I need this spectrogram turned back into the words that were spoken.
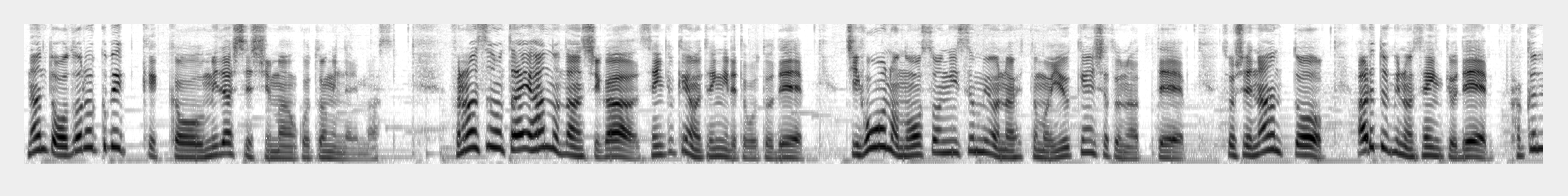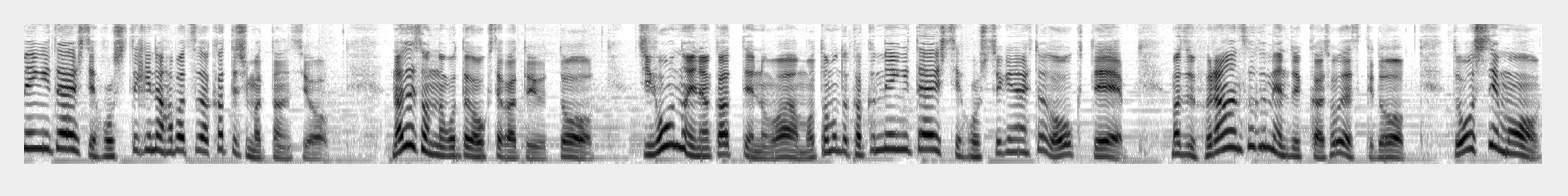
なんと驚くべき結果を生み出してしまうことになりますフランスの大半の男子が選挙権を手に入れたことで地方の農村に住むような人も有権者となってそしてなんとある時の選挙で革命に対して保守的な派閥が勝ってしまったんですよ。なぜそんなことが起きたかというと地方の田舎っていうのはもともと革命に対して保守的な人が多くてまずフランス革命の時からそうですけどどうしても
